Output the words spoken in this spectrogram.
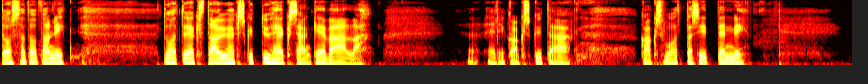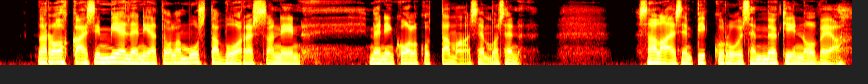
tuossa tota, niin 1999 keväällä, eli 22 vuotta sitten, niin mä rohkaisin mieleni ja tuolla Mustavuoressa niin menin kolkuttamaan semmoisen salaisen pikkuruisen mökin ovea –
